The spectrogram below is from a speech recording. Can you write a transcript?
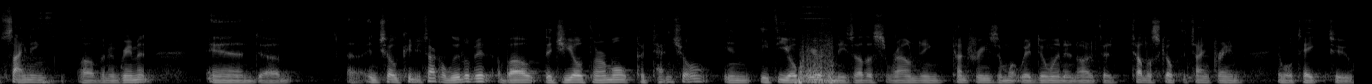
signing of an agreement. And, um, uh, and so could you talk a little bit about the geothermal potential in Ethiopia and these other surrounding countries and what we're doing in order to telescope the time frame it will take to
